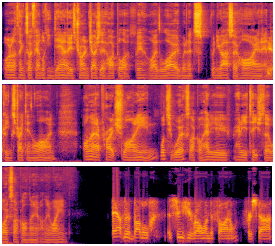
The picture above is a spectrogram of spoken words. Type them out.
one of the things I found looking down is trying to judge that height below, below the load when it's when you are so high and, and yeah. looking straight down the line on that approach line in, what's your work cycle? How do you how do you teach the work cycle on the on their way in? Out the bubble as soon as you roll onto final for a start,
